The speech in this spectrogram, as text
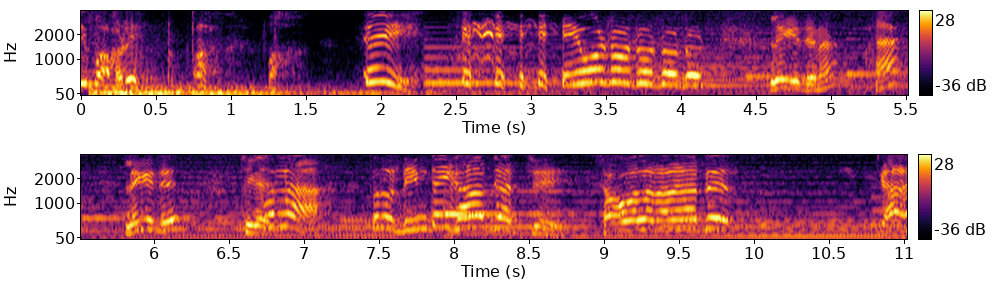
এই বাবারে বাহ, এই ওট ওট ওট ওট। লেগেছে না? হ্যাঁ? লেগেছে? ঠিক আছে। না তোর দিনটাই খারাপ যাচ্ছে। সকালবেলা রাতে রাতে আর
